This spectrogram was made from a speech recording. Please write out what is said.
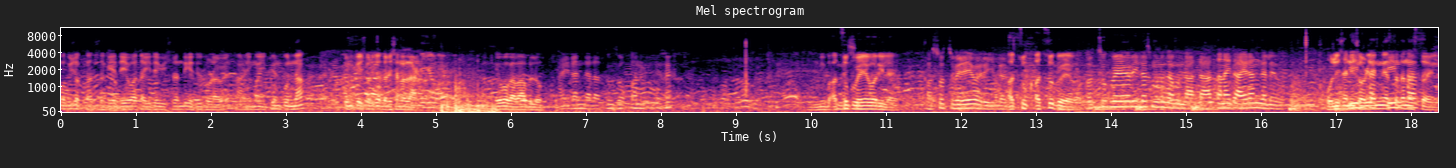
बघू शकता सगळे. देव आता इथे विश्रांती घेतील थोडा वेळ आणि मग इथून पुन्हा कुणकेश्वरच्या दर्शनाला हे बघा बाबलो. हैराण झाला तू झोपान मी अचूक वेळेवर येईल आहे असोच वेळेवर येईल अचूक अचूक वेळेवर. अचूक वेळेवर येईलच म्हणून जा म्हणलं आता. आता नाही तर हैराण झाले. पोलिसांनी तीन सोडले तास- नसतं तर नसतं येईल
